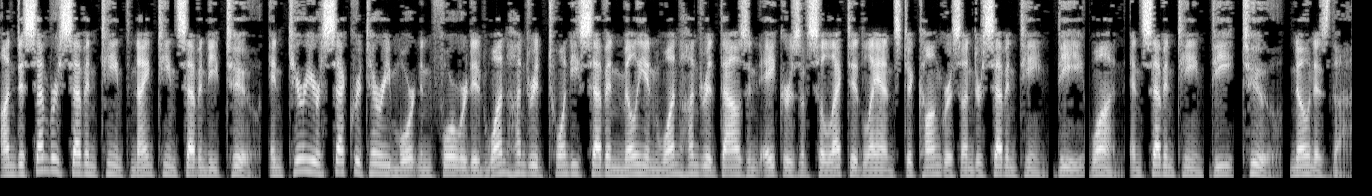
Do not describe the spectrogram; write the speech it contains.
On December 17, 1972, Interior Secretary Morton forwarded 127,100,000 acres of selected lands to Congress under 17 D1 and 17 D2, known as the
